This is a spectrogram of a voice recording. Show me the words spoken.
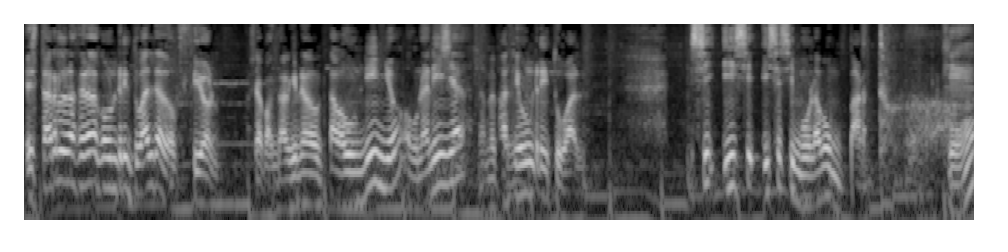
Está relacionado con un ritual de adopción. O sea, cuando alguien adoptaba a un niño o una niña, hacía un ritual. Sí, y se, y se simulaba un parto. ¿Qué?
